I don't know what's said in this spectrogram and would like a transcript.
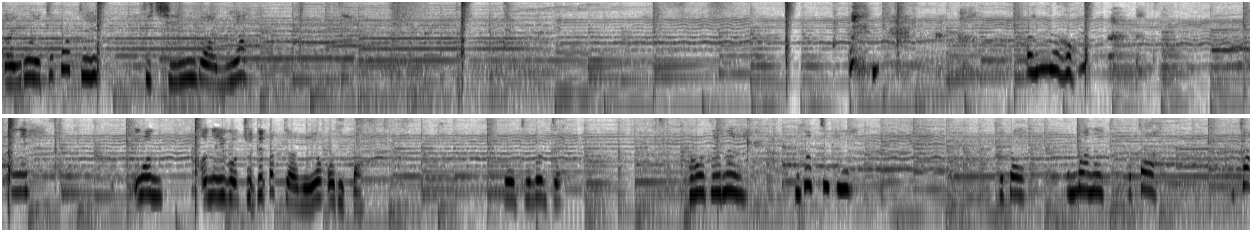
나 이러다 첫 번째 그 지는 거 아니야? 안녕. 아니, 이건 아니 이거 절대 딱지 아니에요? 어 됐다. 네, 두 번째. 두 번째는 비석치기. 제발 한 번에 가자. 가자.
